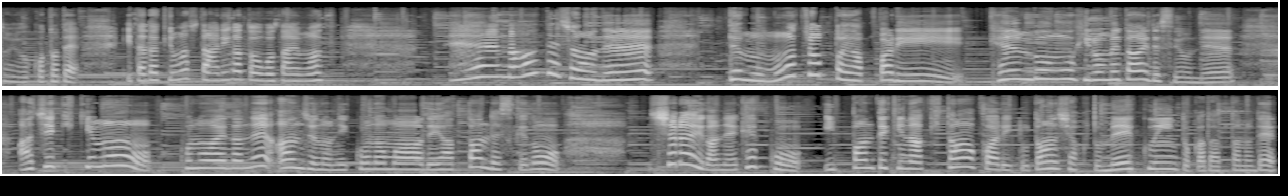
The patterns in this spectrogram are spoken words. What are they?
ということで、いただきました。ありがとうございます。えー、なんでしょうね。でももうちょっとやっぱり、見聞を広めたいですよね。味聞きも、この間ね、アンジュのニコ生でやったんですけど、種類がね、結構一般的な北あかりと男爵とメイクインとかだったので、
